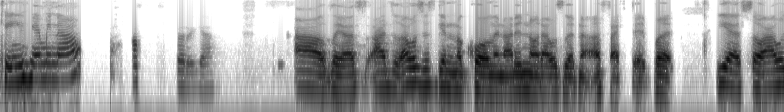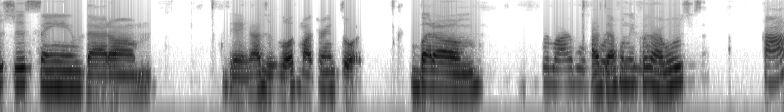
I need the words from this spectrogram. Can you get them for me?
Can you hear me now? Better, yeah. Uh, yes, I, I was just getting a call and I didn't know that was gonna affect it. But yeah, so I was just saying that um, yeah, I just lost my train of thought. But um, reliable. I definitely forgot what was. Huh?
